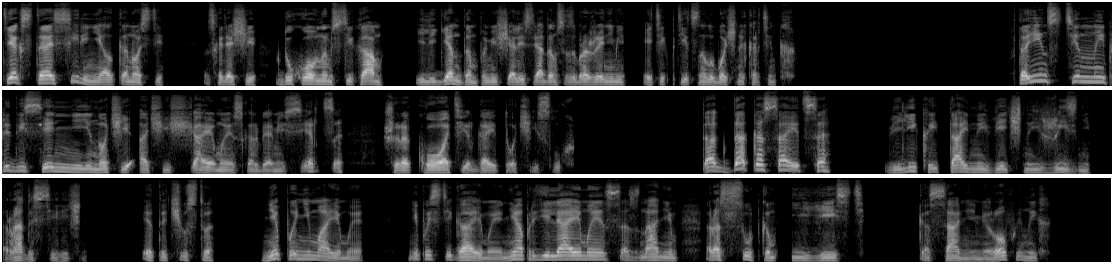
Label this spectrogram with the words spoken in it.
Тексты о сирене и алконости, восходящие к духовным стихам и легендам помещались рядом с изображениями этих птиц на лубочных картинках. В таинственные предвесенние ночи, очищаемое скорбями сердце, широко отвергает очи и слух. Тогда касается великой тайны вечной жизни, радости вечной. Это чувство непонимаемое, непостигаемое, неопределяемое сознанием, рассудком и есть касание миров иных,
